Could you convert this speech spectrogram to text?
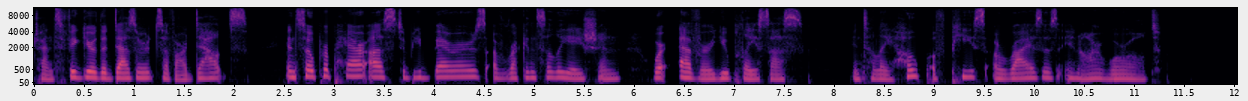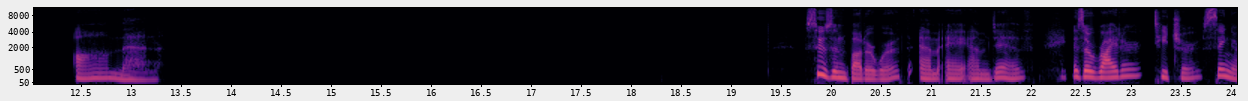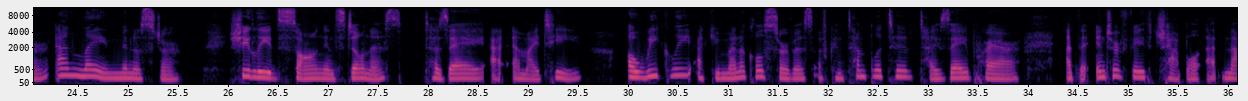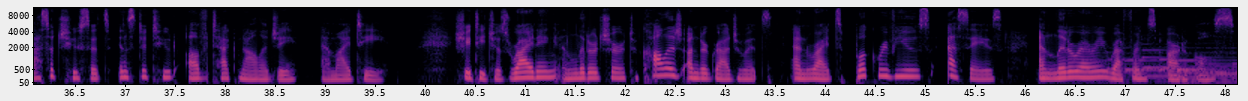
Transfigure the deserts of our doubts, and so prepare us to be bearers of reconciliation wherever you place us, until a hope of peace arises in our world. Amen. Susan Butterworth, M.A.M. Div, is a writer, teacher, singer, and lay minister. She leads Song and Stillness, Taizé at MIT, a weekly ecumenical service of contemplative Taizé prayer at the Interfaith Chapel at Massachusetts Institute of Technology, MIT. She teaches writing and literature to college undergraduates and writes book reviews, essays, and literary reference articles.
